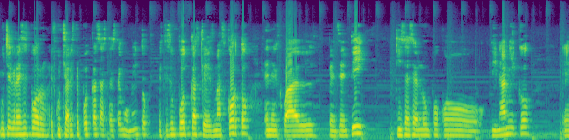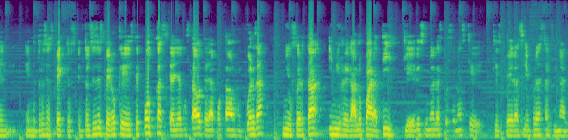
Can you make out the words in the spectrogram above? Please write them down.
Muchas gracias por escuchar este podcast hasta este momento. Este es un podcast que es más corto, en el cual pensé en ti. Quise hacerlo un poco dinámico en, en otros aspectos. Entonces espero que este podcast te haya gustado, te haya aportado. Recuerda mi oferta y mi regalo para ti, que eres una de las personas que, que espera siempre hasta el final.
